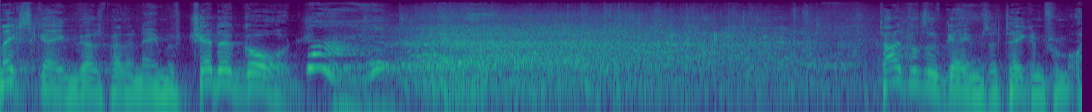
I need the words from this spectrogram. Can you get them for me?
Next game goes by the name of Cheddar Gorge. Why? Titles of games are taken from.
